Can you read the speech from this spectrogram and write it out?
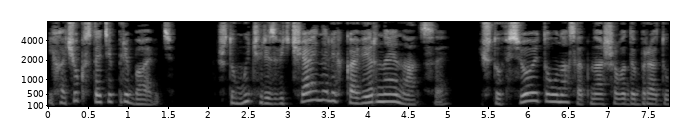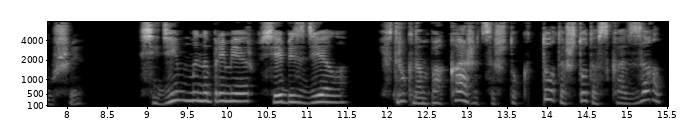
и хочу, кстати, прибавить, что мы чрезвычайно легковерная нация, и что все это у нас от нашего добродушия. Сидим мы, например, все без дела, и вдруг нам покажется, что кто-то что-то сказал,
